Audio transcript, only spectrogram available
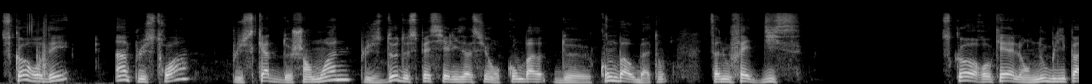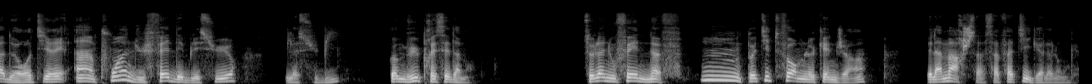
Score au dé, 1 plus 3, plus 4 de champ moine, plus 2 de spécialisation au combat, de combat au bâton, ça nous fait 10 score auquel on n'oublie pas de retirer un point du fait des blessures qu'il a subies, comme vu précédemment. Cela nous fait 9. Hmm, petite forme le Kenja. Hein. C'est la marche ça, ça fatigue à la longue.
